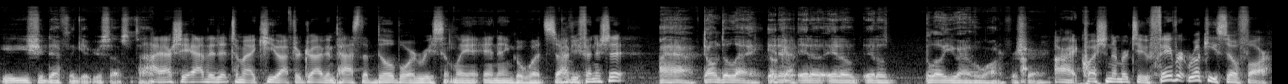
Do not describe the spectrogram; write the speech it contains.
you, should definitely give yourself some time. I actually added it to my queue after driving past the billboard recently in Inglewood. So have you finished it? I have. Don't delay. It'll Okay. it'll it'll it'll blow you out of the water for sure. All right, question number two. Favorite rookie so far?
